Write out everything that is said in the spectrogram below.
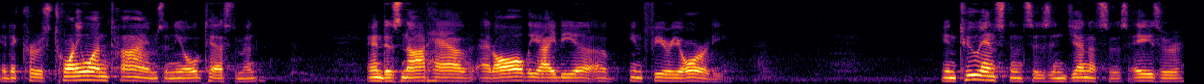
It occurs 21 times in the Old Testament and does not have at all the idea of inferiority. In two instances in Genesis, Ezer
